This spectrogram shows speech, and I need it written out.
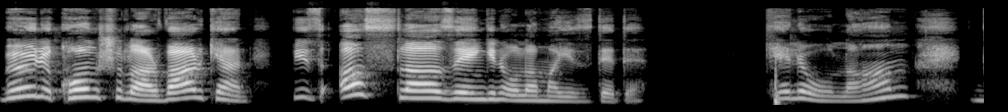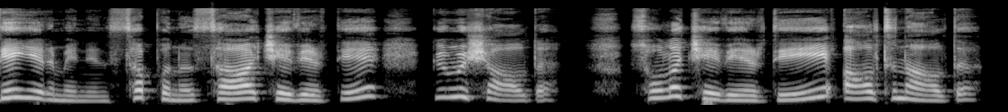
Böyle komşular varken biz asla zengin olamayız dedi. Keloğlan değirmenin sapını sağa çevirdi, gümüş aldı. Sola çevirdi, altın aldı.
